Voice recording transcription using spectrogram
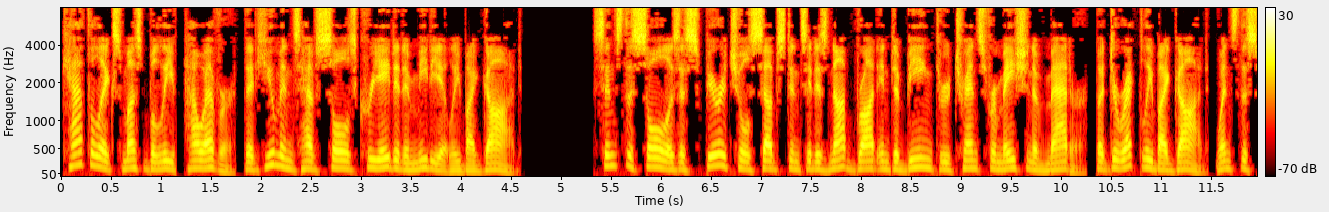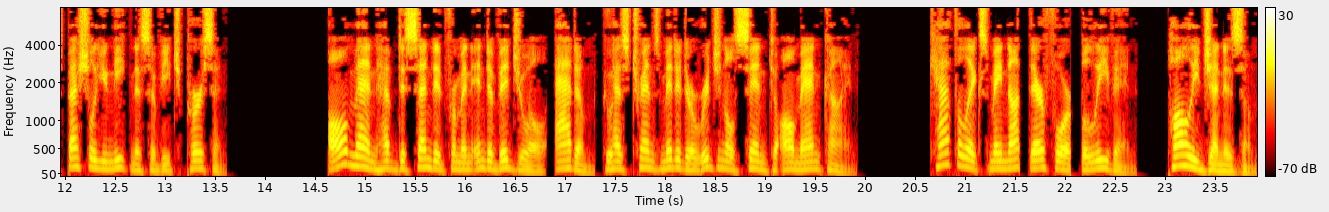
Catholics must believe, however, that humans have souls created immediately by God. Since the soul is a spiritual substance it is not brought into being through transformation of matter, but directly by God, whence the special uniqueness of each person. All men have descended from an individual, Adam, who has transmitted original sin to all mankind. Catholics may not, therefore, believe in polygenism,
